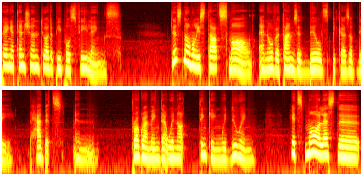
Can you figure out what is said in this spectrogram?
paying attention to other people's feelings. This normally starts small and over time it builds because of the habits and programming that we're not thinking we're doing. It's more or less the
